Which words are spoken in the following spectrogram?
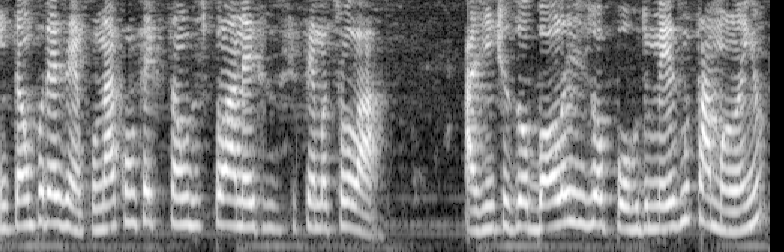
Então, por exemplo, na confecção dos planetas do sistema solar, a gente usou bolas de isopor do mesmo tamanho,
